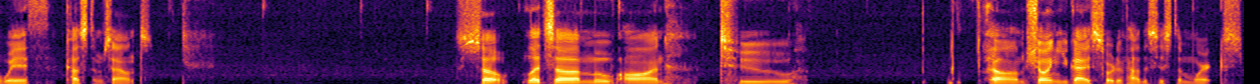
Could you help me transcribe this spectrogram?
with custom sounds. So let's uh, move on to um, showing you guys sort of how the system works.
